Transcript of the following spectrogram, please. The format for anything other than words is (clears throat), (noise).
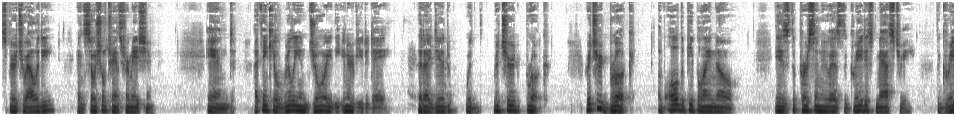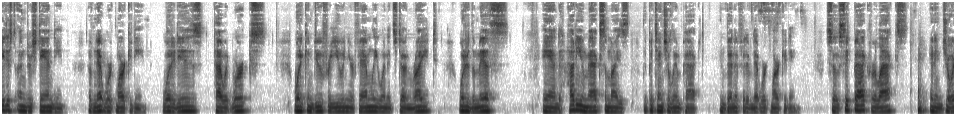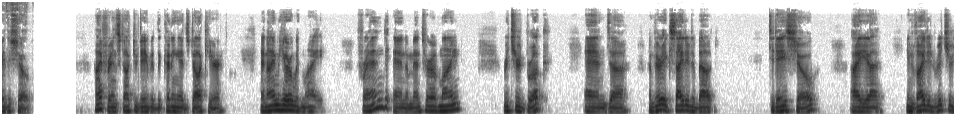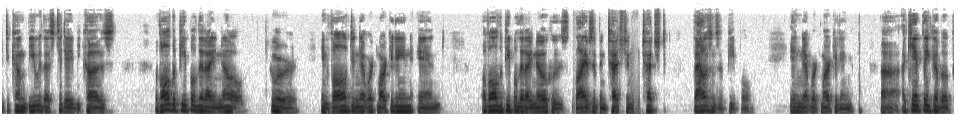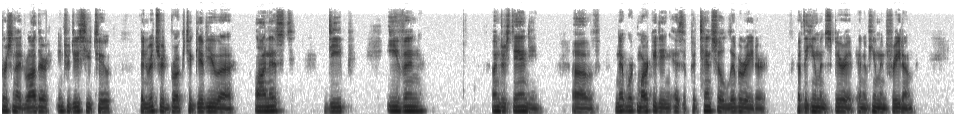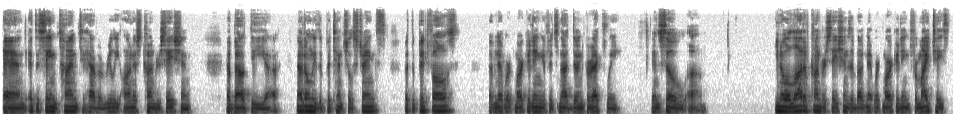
spirituality, and social transformation. And I think you'll really enjoy the interview today that I did with Richard Brooke. Richard Brooke, of all the people I know, is the person who has the greatest mastery, the greatest understanding of network marketing, what it is, how it works, what it can do for you and your family when it's done right, what are the myths, and how do you maximize the potential impact and benefit of network marketing. So sit back, relax, and enjoy the show. Hi, friends. Dr. David, the cutting edge doc here. And I'm here with my friend and a mentor of mine, Richard Brooke. And uh, I'm very excited about today's show. I uh, invited Richard to come be with us today because of all the people that I know who are involved in network marketing and of all the people that I know whose lives have been touched and touched thousands of people in network marketing, uh, I can't think of a person I'd rather introduce you to than Richard Brooke to give you a honest, deep, even understanding of network marketing as a potential liberator of the human spirit and of human freedom. And at the same time, to have a really honest conversation about the uh, not only the potential strengths, but the pitfalls of network marketing if it's not done correctly. And so, um, you know, a lot of conversations about network marketing, for my taste,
